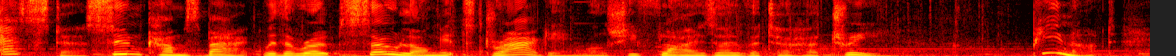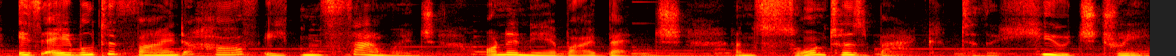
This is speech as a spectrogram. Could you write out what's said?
Esther soon comes back with a rope so long it's dragging while she flies over to her tree. Peanut is able to find a half eaten sandwich on a nearby bench and saunters back to the huge tree.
